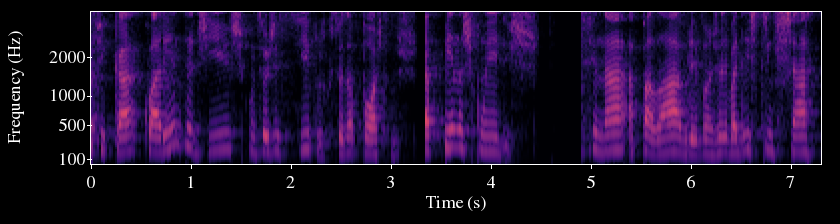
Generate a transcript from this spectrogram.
vai ficar 40 dias com seus discípulos, com seus apóstolos, apenas com eles. Ensinar a palavra, o evangelho, vai destrinchar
